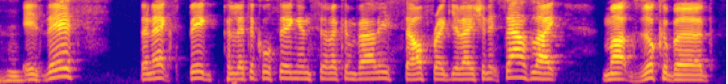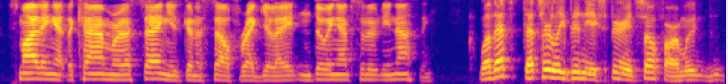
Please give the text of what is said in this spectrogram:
Mm-hmm. Is this the next big political thing in Silicon Valley? Self regulation? It sounds like Mark Zuckerberg smiling at the camera, saying he's going to self regulate and doing absolutely nothing. Well, that's that's certainly been the experience so far. I mean,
